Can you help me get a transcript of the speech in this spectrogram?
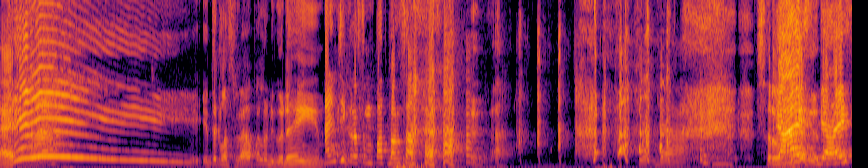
Eh, itu kelas berapa lo digodain? Anjing kelas 4 bangsa. Firda. Guys, banget. guys,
